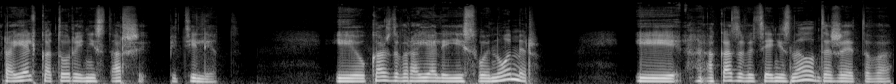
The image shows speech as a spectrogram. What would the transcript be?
рояль, который не старше пяти лет. И у каждого рояля есть свой номер. И оказывается, я не знала даже этого.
